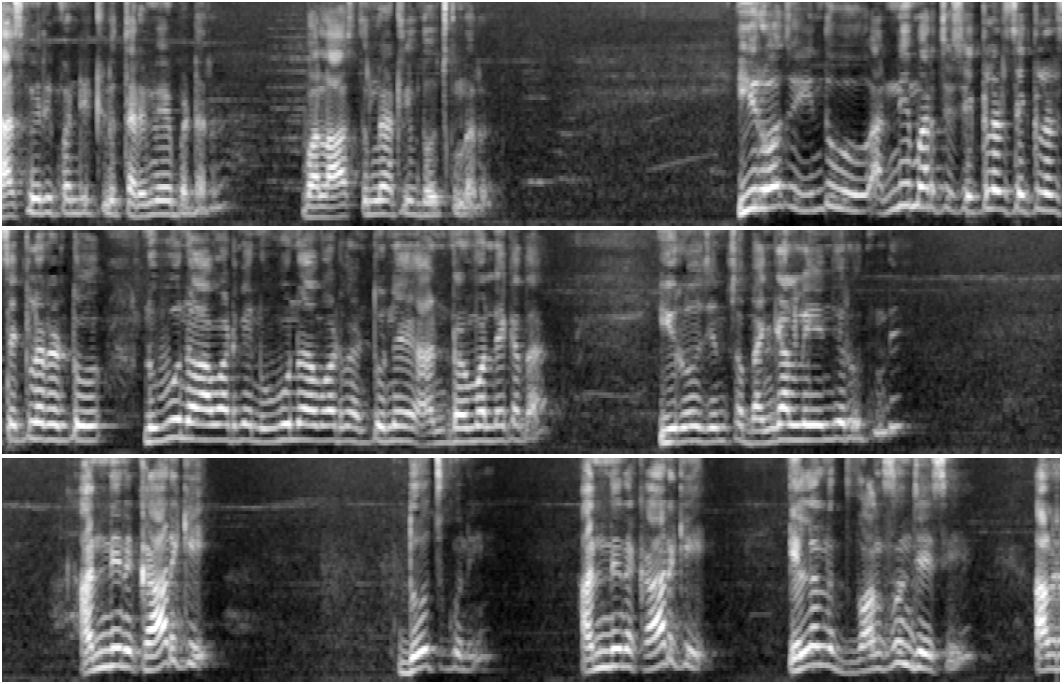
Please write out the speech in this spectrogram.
కాశ్మీరీ పండిట్లు తరిమేయబడ్డారు. వాళ్ళ ఆస్తులను అట్లని దోచుకున్నారు. ఈరోజు హిందువు అన్నీ మరచి సెక్యులర్ సెక్యులర్ సెక్యులర్ అంటూ నువ్వు నా వాడివే నువ్వు నా వాడివే అంటూనే అనడం వల్లే కదా. ఈరోజు హింస బెంగాల్లో ఏం జరుగుతుంది? అందిన కాడికి దోచుకుని అందిన కాడికి ఇళ్ళను ధ్వంసం చేసి వాళ్ళ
